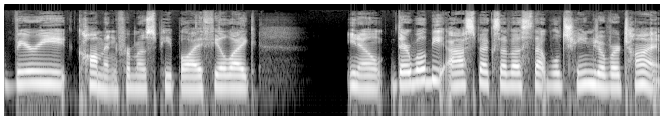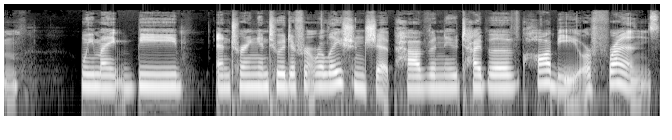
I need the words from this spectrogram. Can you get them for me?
very common for most people. I feel like, you know, there will be aspects of us that will change over time. We might be entering into a different relationship, have a new type of hobby or friends.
